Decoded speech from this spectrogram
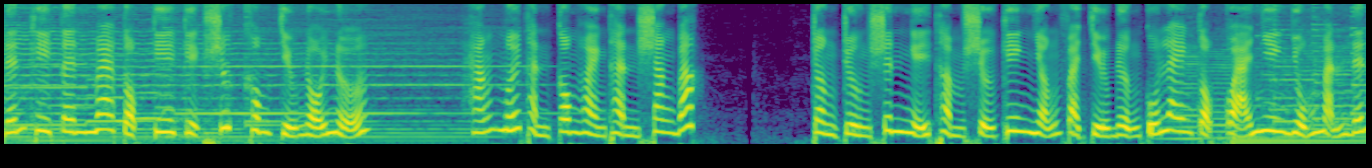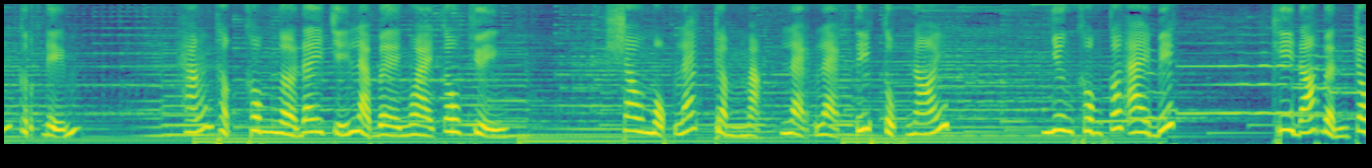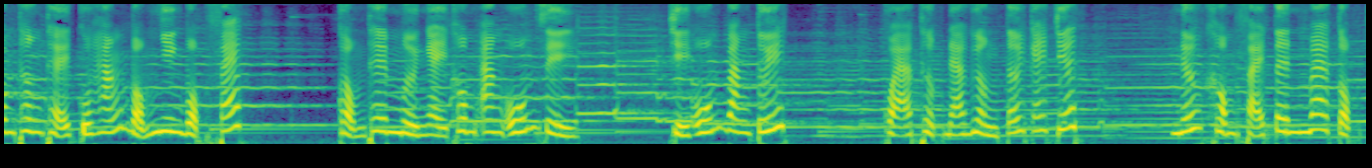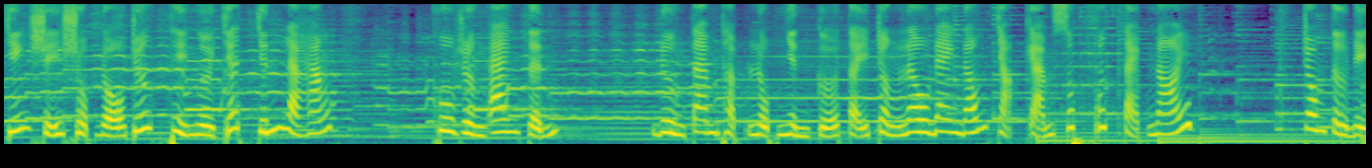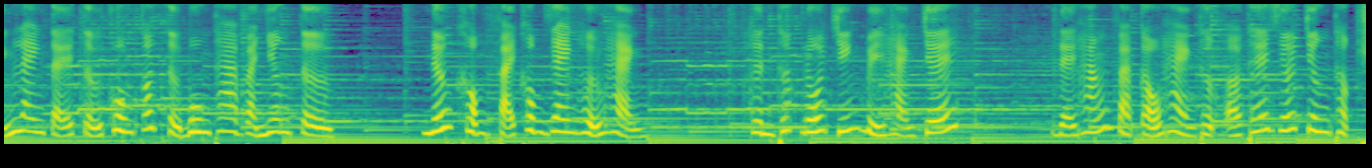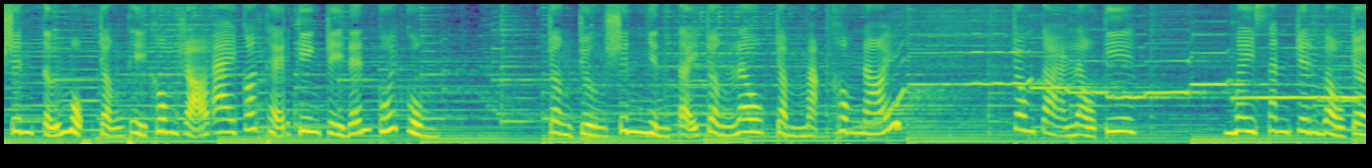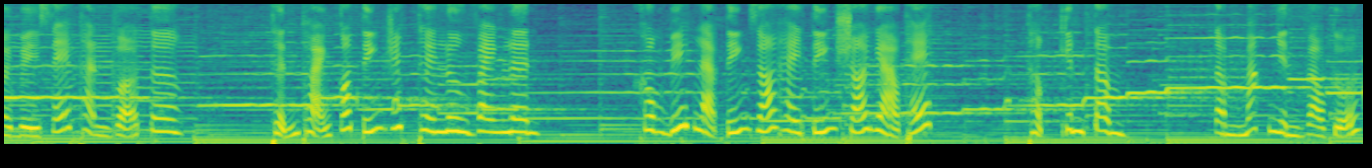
Đến khi tên ma tộc kia kiệt sức không chịu nổi nữa, Hắn mới thành công hoàn thành săn bắt. Trần Trường Sinh nghĩ thầm sự kiên nhẫn và chịu đựng của Lan tộc quả nhiên dũng mạnh đến cực điểm. Hắn thật không ngờ đây chỉ là bề ngoài câu chuyện. Sau một lát trầm mặt lạc lạc tiếp tục nói. Nhưng không có ai biết. Khi đó bệnh trong thân thể của hắn bỗng nhiên bột phát. Cộng thêm 10 ngày không ăn uống gì. Chỉ uống băng tuyết. Quả thực đã gần tới cái chết. Nếu không phải tên ma tộc chiến sĩ sụp đổ trước Thì người chết chính là hắn. Khu rừng an tĩnh. Đường Tam Thập Lục nhìn cửa tẩy trần lâu đang đóng chặt cảm xúc phức tạp nói. Trong từ điển lan tể tử khôn có từ buông tha và nhân từ. Nếu không phải không gian hữu hạn, Hình thức đối chiến bị hạn chế. Để hắn và cậu hàng thực ở thế giới chân thật sinh tử một trận Thì không rõ ai có thể kiên trì đến cuối cùng. Trần Trường Sinh nhìn tẩy Trần Lâu trầm mặt không nói. Trong tòa lầu kia, Mây xanh trên bầu trời bị xé thành vỡ tơ. Thỉnh thoảng có tiếng rít thê lương vang lên. Không biết là tiếng gió hay tiếng sói gào thét. Thật kinh tâm. Tầm mắt nhìn vào cửa.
